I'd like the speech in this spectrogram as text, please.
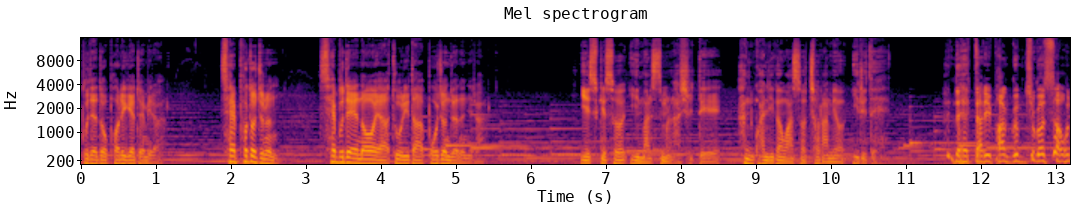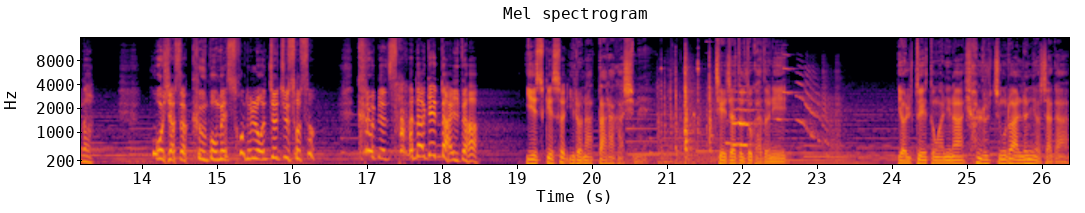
부대도 버리게 됨이라. 새 포도주는 새 부대에 넣어야 둘이 다 보존되느니라. 예수께서 이 말씀을 하실 때에 한 관리가 와서 절하며 이르되 내 딸이 방금 죽었사오나 오셔서 그 몸에 손을 얹어 주소서. 그러면 살아나겠나이다. 예수께서 일어나 따라가심에 제자들도 가더니 열두 해 동안이나 혈루증으로 앓는 여자가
